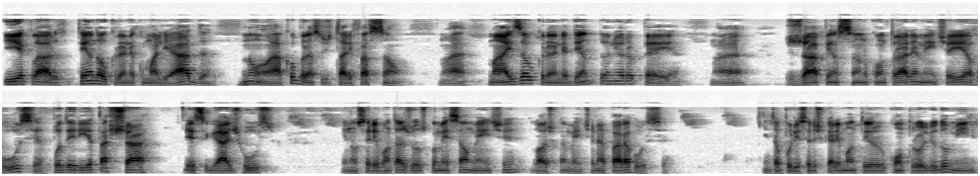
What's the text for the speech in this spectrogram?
E, é claro, tendo a Ucrânia como aliada, não há cobrança de tarifação, não é? mas a Ucrânia, dentro da União Europeia, não é? já pensando contrariamente aí à Rússia, poderia taxar esse gás russo e não seria vantajoso comercialmente, logicamente, né, para a Rússia. Então, por isso eles querem manter o controle e o domínio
